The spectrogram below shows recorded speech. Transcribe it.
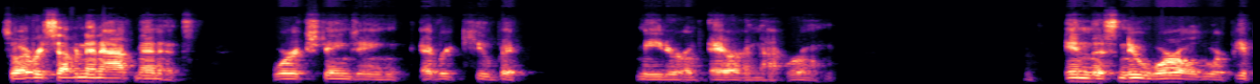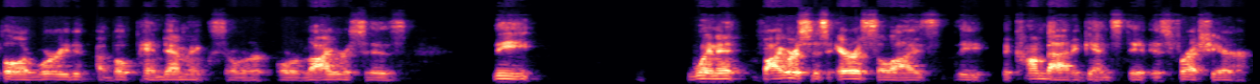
So every seven and a half minutes, we're exchanging every cubic meter of air in that room. In this new world where people are worried about pandemics or or viruses, the when it viruses aerosolize, the the combat against it is fresh air.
